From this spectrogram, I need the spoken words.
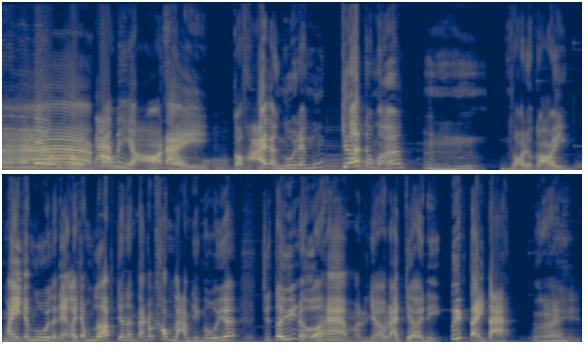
À, cá con biệt. nhỏ này Có phải là ngươi đang muốn chết không hả? Ừ, thôi được rồi May cho ngươi là đang ở trong lớp cho nên ta có không làm gì ngươi á Chứ tí nữa ha Mà giờ ra chơi đi Biết tay ta Ui,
